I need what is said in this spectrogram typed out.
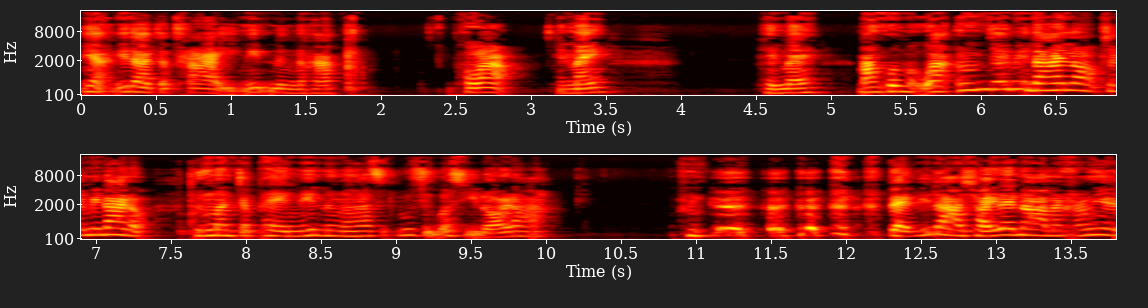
เนี่ยลิดาจะทายอีกนิดนึงนะคะ เพราะว่าเห็นไหมเห็นไหม บางคนบอกว่าอืมใช้ไม่ได้หรอกใช้ไม่ได้หรอก ถึงมันจะแพงนิดนึงนะคะ รู้สึกว่าสี่ร้อยนะคะ แต่ลิดาใช้ได้นานนะคะเนี่ย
